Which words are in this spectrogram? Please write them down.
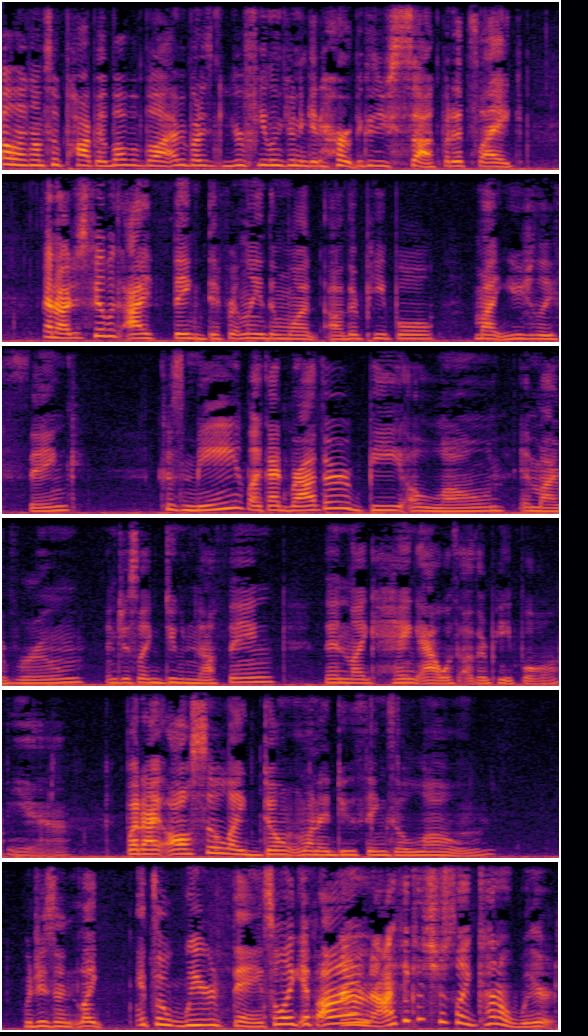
oh like I'm so popular blah blah blah everybody's your feelings are gonna get hurt because you suck but it's like I I just feel like I think differently than what other people might usually think because me like I'd rather be alone in my room and just like do nothing than like hang out with other people Yeah. but I also like don't want to do things alone which isn't like it's a weird thing so like if I I'm don't know. I think it's just like kind of weird,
